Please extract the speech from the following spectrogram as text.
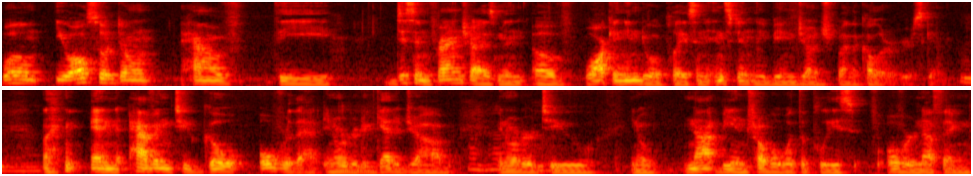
"Well, you also don't have the disenfranchisement of walking into a place and instantly being judged by the color of your skin, Mm-hmm. and having to go over that in order to get a job, in order to, you know, not be in trouble with the police over nothing,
